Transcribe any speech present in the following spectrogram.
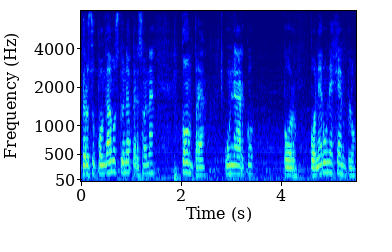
Pero supongamos que una persona compra un arco, por poner un ejemplo,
